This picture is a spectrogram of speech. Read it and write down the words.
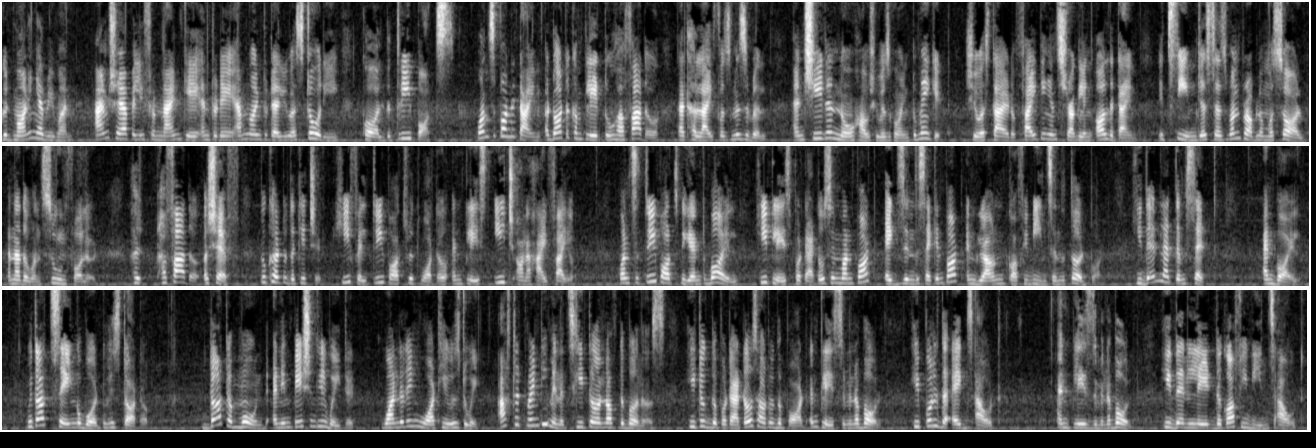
Good morning, everyone. I'm Shreya from 9K, and today I'm going to tell you a story called The Three Pots. Once upon a time, a daughter complained to her father that her life was miserable and she didn't know how she was going to make it. She was tired of fighting and struggling all the time. It seemed just as one problem was solved, another one soon followed. Her, her father, a chef, took her to the kitchen. He filled three pots with water and placed each on a high fire. Once the three pots began to boil, he placed potatoes in one pot, eggs in the second pot, and ground coffee beans in the third pot. He then let them set and boil, without saying a word to his daughter. Daughter moaned and impatiently waited, wondering what he was doing. After 20 minutes, he turned off the burners. He took the potatoes out of the pot and placed them in a bowl. He pulled the eggs out and placed them in a bowl. He then laid the coffee beans out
